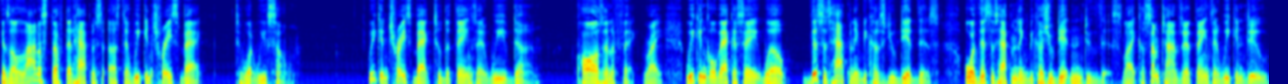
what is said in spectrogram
there's a lot of stuff that happens to us that we can trace back to what we've sown. We can trace back to the things that we've done, cause and effect, right? We can go back and say, well, this is happening because you did this, or this is happening because you didn't do this. Like, because sometimes there are things that we can do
